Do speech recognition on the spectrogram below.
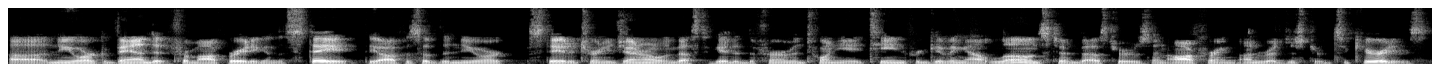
uh, New York banned it from operating in the state, the Office of the New York State Attorney General investigated the firm in 2018 for giving out loans to investors and offering unregistered securities.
